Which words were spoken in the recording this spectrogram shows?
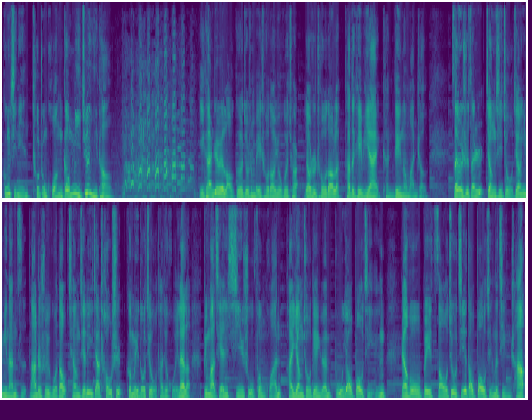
恭喜您抽中黄冈密卷一套。一看这位老哥就是没抽到优惠券，要是抽到了，他的 KPI 肯定能完成。三月十三日，江西九江一名男子拿着水果刀抢劫了一家超市，可没多久他就回来了，并把钱悉数奉还，还央求店员不要报警，然后被早就接到报警的警察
